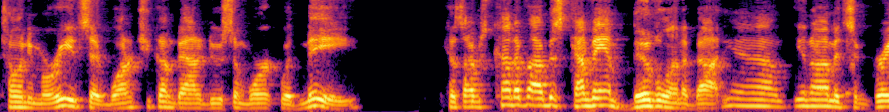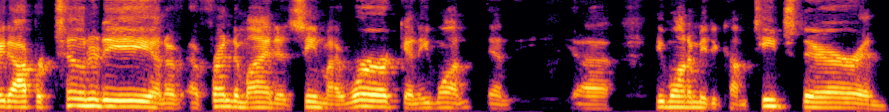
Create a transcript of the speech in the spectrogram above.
Tony Marie said, "Why don't you come down and do some work with me?" because I was kind of I was kind of ambivalent about yeah you know it's a great opportunity and a, a, friend of mine had seen my work and he want and uh, he wanted me to come teach there and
